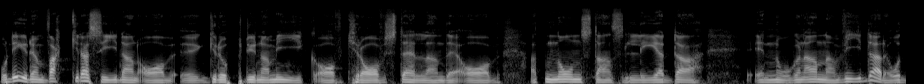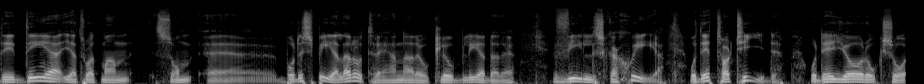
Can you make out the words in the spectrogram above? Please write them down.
Och det är ju den vackra sidan av eh, gruppdynamik, av kravställande, av att någonstans leda eh, någon annan vidare. Och det är det jag tror att man som eh, både spelare och tränare och klubbledare vill ska ske. Och det tar tid. Och det gör också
